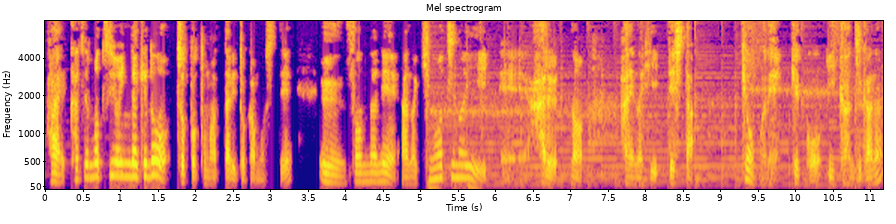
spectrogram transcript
はい。風も強いんだけど、ちょっと止まったりとかもして、うん、そんなね、あの、気持ちのいい、えー、春の晴れの日でした。今日もね、結構いい感じかな？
